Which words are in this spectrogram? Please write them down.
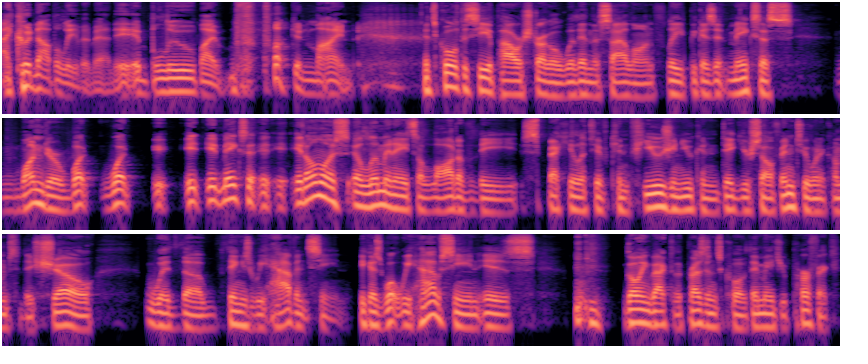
I could not believe it, man. It, it blew my fucking mind. It's cool to see a power struggle within the Cylon fleet because it makes us wonder what what it, it, it makes it, it it almost eliminates a lot of the speculative confusion you can dig yourself into when it comes to this show with the things we haven't seen. Because what we have seen is going back to the president's quote they made you perfect.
